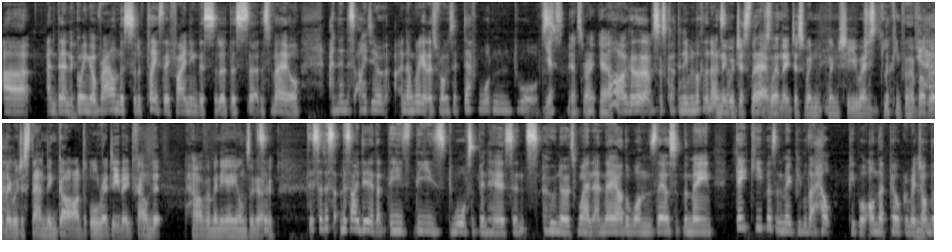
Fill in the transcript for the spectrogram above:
Uh, and then going around this sort of place, they're finding this sort of this uh, this veil, and then this idea of and I'm going to get this wrong. Is it Death Warden dwarves? Yes, that's right. Yeah. Oh, I was just I didn't even look at the notes. and they then. were just there, weren't they? Just when when she went Just- looking for her brother, they were just standing guard already. They'd found it however many aeons ago. So- so this this idea that these these dwarves have been here since who knows when, and they are the ones they are sort of the main gatekeepers and the main people that help people on their pilgrimage Mm. on the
